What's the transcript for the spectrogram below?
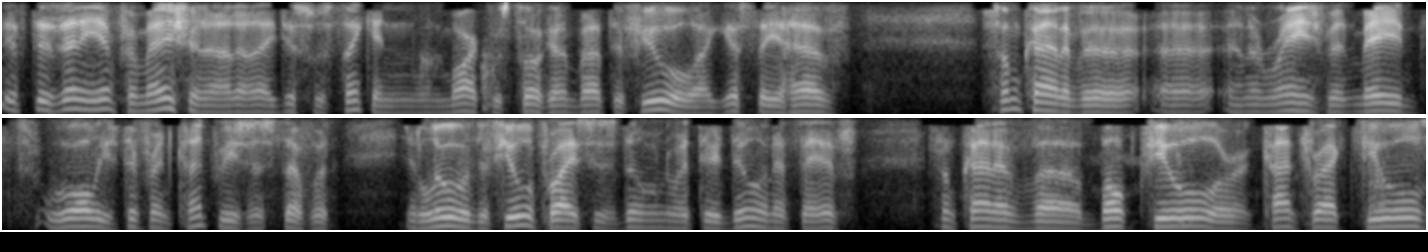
if there's any information on it, I just was thinking when Mark was talking about the fuel, I guess they have some kind of a, a an arrangement made with all these different countries and stuff with in lieu of the fuel prices doing what they're doing if they have some kind of uh, bulk fuel or contract fuels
